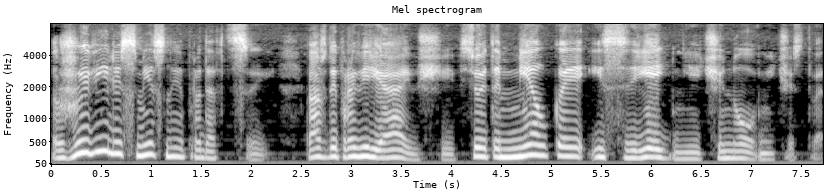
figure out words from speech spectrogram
Живились местные продавцы, каждый проверяющий, все это мелкое и среднее чиновничество.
